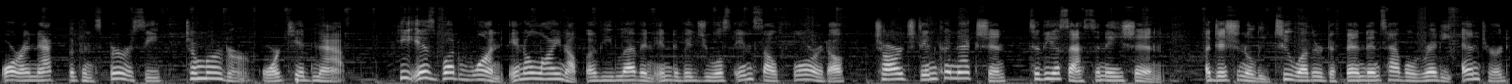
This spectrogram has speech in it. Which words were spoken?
or enact the conspiracy to murder or kidnap. He is but one in a lineup of 11 individuals in South Florida charged in connection to the assassination. Additionally, two other defendants have already entered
